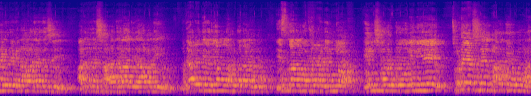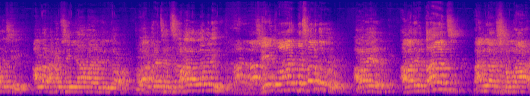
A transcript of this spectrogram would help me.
থেকে দেখেন আমাদের দেশে আল্লাহ শাহজালাল ইয়ামানি মুজাহিদ রাদিয়াল্লাহু তাআলা ইসলাম প্রচারের জন্য 300 উপরে উনি নিয়ে ছড়ে আসলেন ভারতীয় উপমহাদেশে আল্লাহর হাবিব সেই ইয়ামানের জন্য দোয়া করেছেন সুবহানাল্লাহ বলি সেই দোয়ার ফসল হলো আমাদের আমাদের তাজ বাংলার সম্রাট,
